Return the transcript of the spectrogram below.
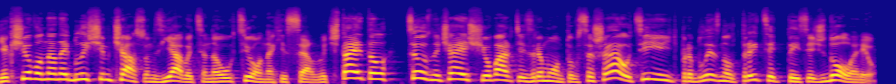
Якщо вона найближчим часом з'явиться на аукціонах із Salvage Title, це означає, що вартість ремонту в США оцінюють приблизно в 30 тисяч доларів.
